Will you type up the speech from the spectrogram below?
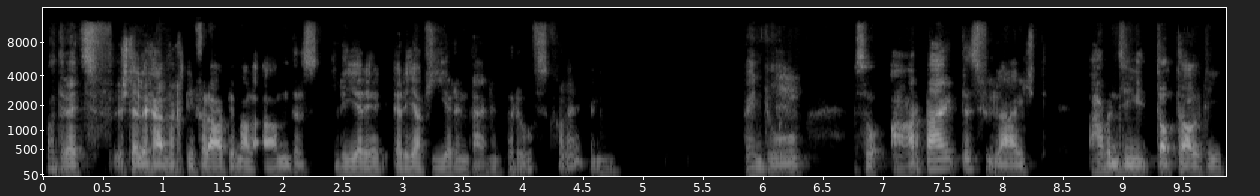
Oder jetzt stelle ich einfach die Frage mal anders. Wie re reagieren deine Berufskollegen? Wenn du so arbeitest, vielleicht haben sie total die,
